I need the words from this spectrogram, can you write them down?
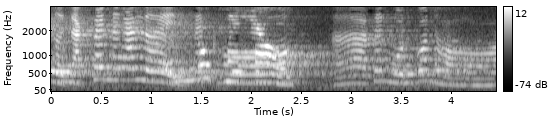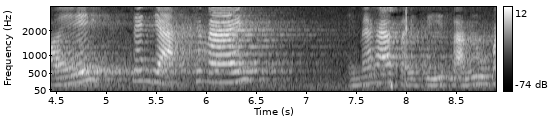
เกิดจากเส้นทั้งนั้นเลยเส้นโค้แมวงอ่าเส้นวนก้นหอย เส้นหยักใช่ไหมเห็นไหมคะใส่สีสันลงไป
